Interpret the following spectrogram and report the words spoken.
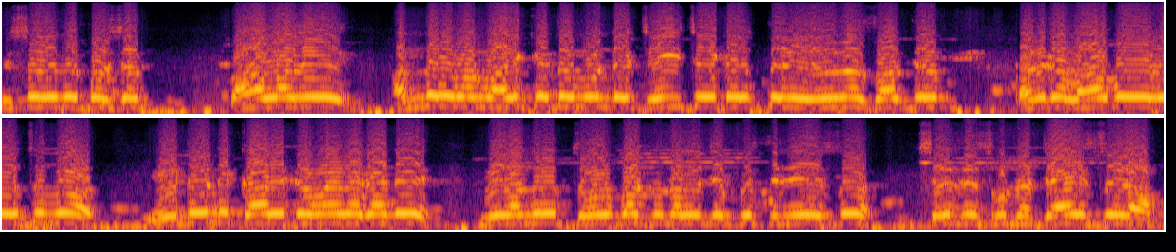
విశ్వ హిందూ పరిషత్ రావాలి. అందరూ మనం ఐక్యత ఉండే చేయి చేయి కలిస్తే ఏదైనా సాధ్యం. కనుక రాబోయే రోజుల్లో ఎటువంటి కార్యక్రమం అయినా కానీ మీరందరూ తోడ్పడుతుండాలని చెప్పి తెలియజేస్తూ సెలవు తీసుకుంటాం జై శ్రీరామ్.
